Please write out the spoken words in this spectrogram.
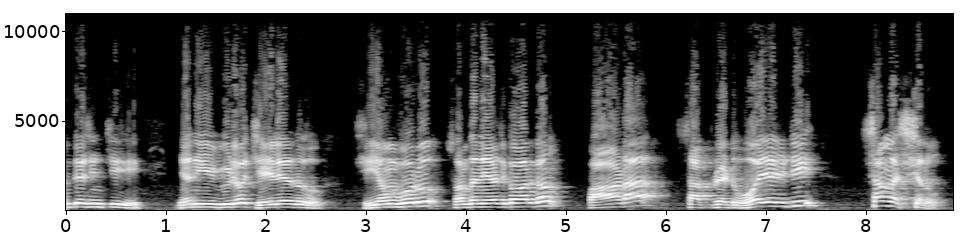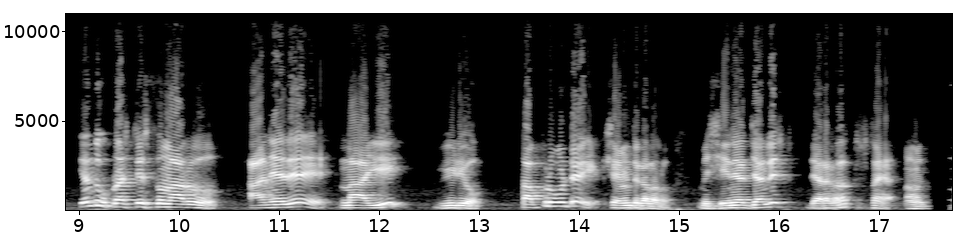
ఉద్దేశించి నేను ఈ వీడియో చేయలేదు. సీఎం ఊరు సొంత నియోజకవర్గం పాడ సపరేట్ ఓఎస్డి సమస్యలు. ఎందుకు ప్రశ్నిస్తున్నారు అనేదే నా ఈ వీడియో. తప్పులు ఉంటే క్షమించగలరు. మీ సీనియర్ జర్నలిస్ట్ జరగల కృష్ణయ్య. నమస్తే.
